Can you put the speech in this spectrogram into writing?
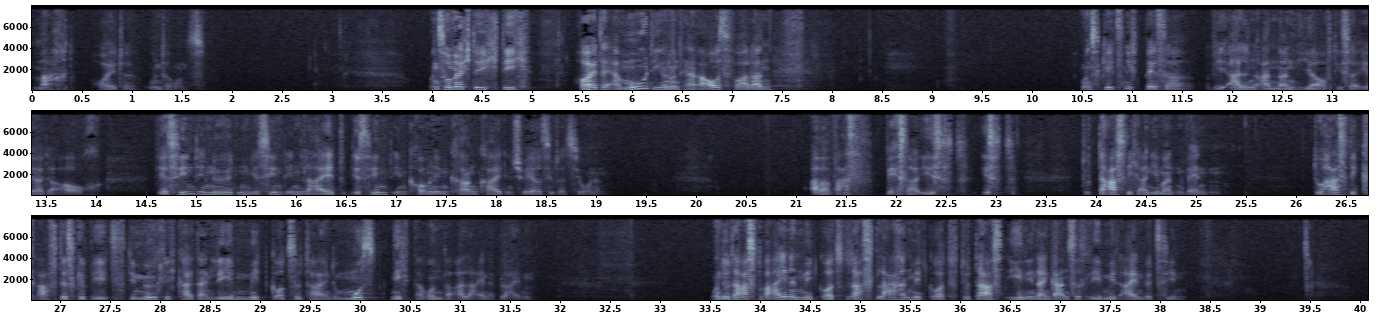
macht heute unter uns. Und so möchte ich dich heute ermutigen und herausfordern, uns geht es nicht besser wie allen anderen hier auf dieser Erde auch. Wir sind in Nöten, wir sind in Leid, wir sind in, kommen in Krankheit, in schwere Situationen. Aber was besser ist, ist, du darfst dich an jemanden wenden. Du hast die Kraft des Gebets, die Möglichkeit, dein Leben mit Gott zu teilen. Du musst nicht darunter alleine bleiben. Und du darfst weinen mit Gott, du darfst lachen mit Gott, du darfst ihn in dein ganzes Leben mit einbeziehen.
